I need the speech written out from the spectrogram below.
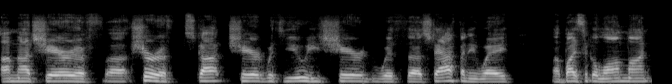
I'm not sure if uh, sure if Scott shared with you. He shared with uh, staff anyway a bicycle Longmont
